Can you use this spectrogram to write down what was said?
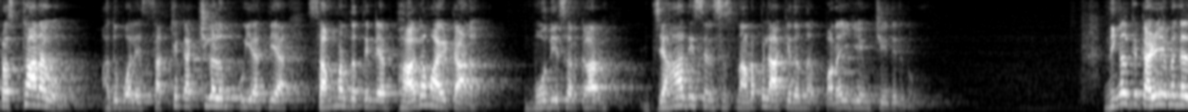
പ്രസ്ഥാനവും അതുപോലെ സഖ്യകക്ഷികളും ഉയർത്തിയ സമ്മർദ്ദത്തിന്റെ ഭാഗമായിട്ടാണ് മോദി സർക്കാർ ജാതി സെൻസസ് നടപ്പിലാക്കിയതെന്ന് പറയുകയും ചെയ്തിരുന്നു. നിങ്ങൾക്ക് കഴിയുമെങ്കിൽ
